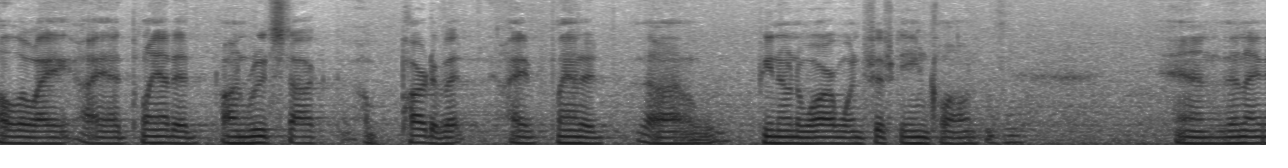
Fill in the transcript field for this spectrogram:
Although I, I had planted on rootstock a part of it, I planted uh, Pinot Noir 115 clone, and then I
